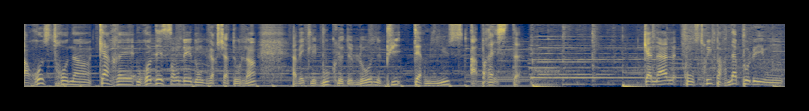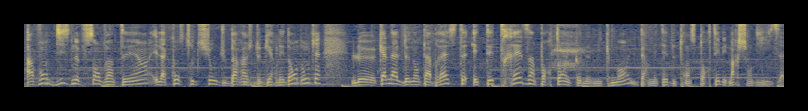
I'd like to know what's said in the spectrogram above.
à Rostronin, Carré, vous redescendez donc vers Châteaulin avec les boucles de l'Aune, puis terminus à Brest canal construit par Napoléon avant 1921 et la construction du barrage de Guerlédan. Donc, le canal de Nantes à Brest était très important économiquement. Il permettait de transporter les marchandises.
